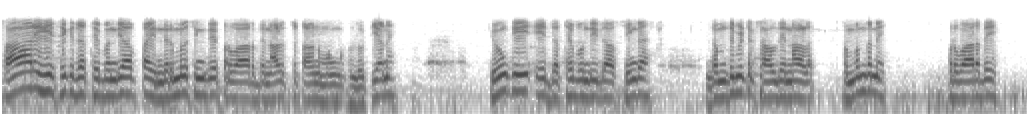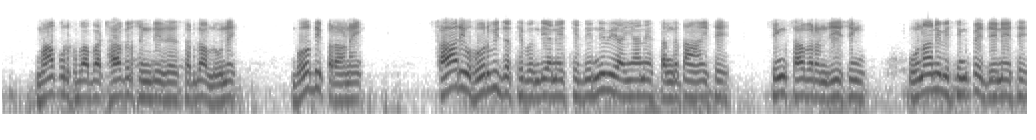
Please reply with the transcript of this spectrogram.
ਸਾਰੇ ਹੀ ਸਿੱਖ ਜਥੇਬੰਦੀਆਂ ਭਾਈ ਨਿਰਮਲ ਸਿੰਘ ਦੇ ਪਰਿਵਾਰ ਦੇ ਨਾਲ ਚਟਾਨ ਮੰਗ ਖਲੋਤੀਆਂ ਨੇ। ਕਿਉਂਕਿ ਇਹ ਜਥੇਬੰਦੀ ਦਾ ਸਿੰਘ ਹੈ, ਦਮਦਮੀ ਟਕਸਾਲ ਦੇ ਨਾਲ ਸੰਬੰਧ ਨੇ, ਪਰਿਵਾਰ ਦੇ, ਮਹਾਂਪੁਰਖ ਬਾਬਾ ਠਾਕਰ ਸਿੰਘ ਦੇ ਸ਼ਰਧਾਲੂ ਨੇ, ਬਹੁਤ ਹੀ ਪੁਰਾਣੇ, ਸਾਰੇ ਹੋਰ ਵੀ ਜਥੇਬੰਦੀਆਂ ਨੇ ਇੱਥੇ, ਜਿੰਨੇ ਵੀ ਆਈਆਂ ਨੇ ਸੰਗਤਾਂ ਇੱਥੇ, ਸਿੰਘ ਸਾਹਿਬ ਰਣਜੀਤ ਸਿੰਘ, ਉਹਨਾਂ ਨੇ ਵੀ ਸਿੰਘ ਭੇਜੇ ਨੇ ਇੱਥੇ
